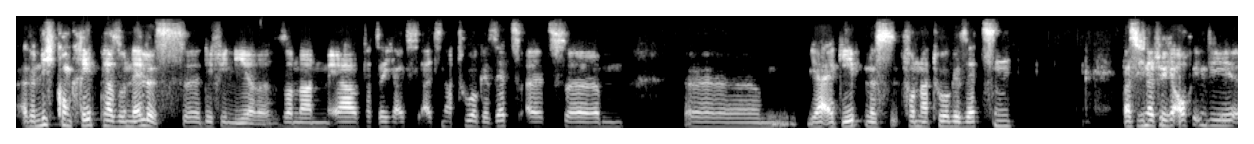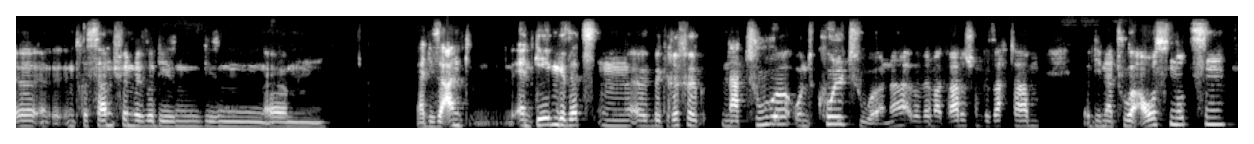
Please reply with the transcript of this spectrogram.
also nicht konkret Personelles äh, definiere, sondern eher tatsächlich als, als Naturgesetz, als ähm, ähm, ja, Ergebnis von Naturgesetzen was ich natürlich auch irgendwie äh, interessant finde, so diesen, diesen ähm, ja, diese entgegengesetzten äh, Begriffe Natur und Kultur. Ne? Also wenn wir gerade schon gesagt haben, die Natur ausnutzen,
